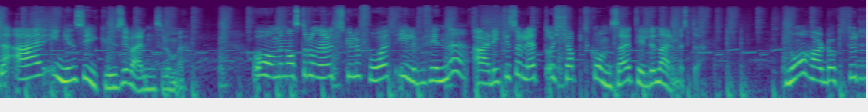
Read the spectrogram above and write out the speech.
Det er ingen sykehus i verdensrommet. Og om en astronaut skulle få et illebefinnende, er det ikke så lett å kjapt komme seg til det nærmeste. Nå har doktor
